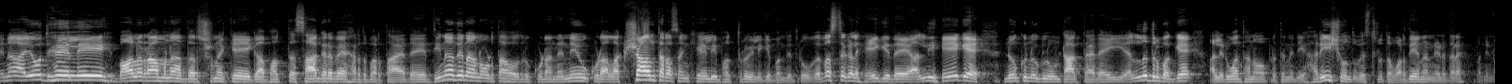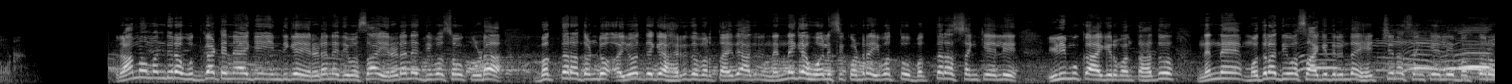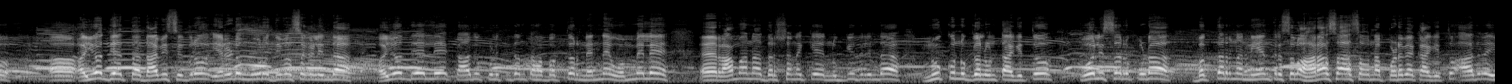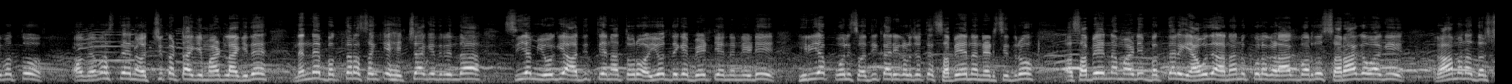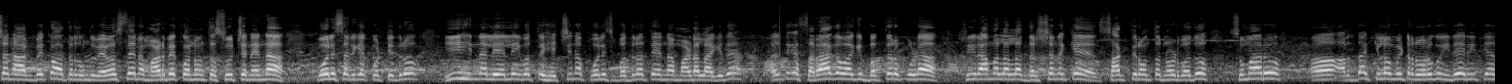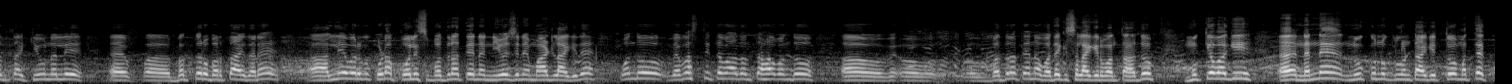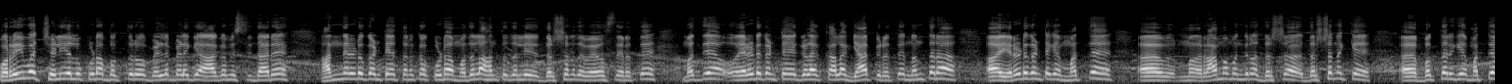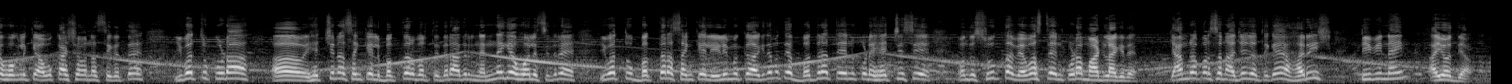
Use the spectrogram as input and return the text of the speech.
ಇನ್ನು ಅಯೋಧ್ಯೆಯಲ್ಲಿ ಬಾಲರಾಮನ ದರ್ಶನಕ್ಕೆ ಈಗ ಭಕ್ತ ಸಾಗರವೇ ಹರಿದು ಬರ್ತಾ ಇದೆ. ದಿನ ದಿನ ನೋಡ್ತಾ ಹೋದರೂ ಕೂಡ ನಿನ್ನೆಯೂ ಕೂಡ ಲಕ್ಷಾಂತರ ಸಂಖ್ಯೆಯಲ್ಲಿ ಭಕ್ತರು ಇಲ್ಲಿಗೆ ಬಂದಿದ್ರು. ವ್ಯವಸ್ಥೆಗಳು ಹೇಗಿದೆ? ಅಲ್ಲಿ ಹೇಗೆ ನೂಕು ನುಗ್ಗಲು ಉಂಟಾಗ್ತಾ ಇದೆ? ಈ ಎಲ್ಲದ್ರ ಬಗ್ಗೆ ಅಲ್ಲಿರುವಂಥ ನಮ್ಮ ಪ್ರತಿನಿಧಿ ಹರೀಶ್ ಒಂದು ವಿಸ್ತೃತ ವರದಿಯನ್ನು ನೀಡಿದ್ದಾರೆ. ಬನ್ನಿ ನೋಡೋಣ. ರಾಮ ಮಂದಿರ ಉದ್ಘಾಟನೆಯಾಗಿ ಇಂದಿಗೆ ಎರಡನೇ ದಿವಸ, ಎರಡನೇ ದಿವಸವೂ ಕೂಡ ಭಕ್ತರ ದಂಡು ಅಯೋಧ್ಯೆಗೆ ಹರಿದು ಬರ್ತಾ ಇದೆ. ಆದರೆ ನೆನ್ನೆಗೆ ಹೋಲಿಸಿಕೊಂಡ್ರೆ ಇವತ್ತು ಭಕ್ತರ ಸಂಖ್ಯೆಯಲ್ಲಿ ಇಳಿಮುಖ ಆಗಿರುವಂತಹದ್ದು. ನಿನ್ನೆ ಮೊದಲ ದಿವಸ ಆಗಿದ್ದರಿಂದ ಹೆಚ್ಚಿನ ಸಂಖ್ಯೆಯಲ್ಲಿ ಭಕ್ತರು ಅಯೋಧ್ಯೆಯತ್ತ ಧಾವಿಸಿದ್ರು. ಎರಡು, ಮೂರು ದಿವಸಗಳಿಂದ ಅಯೋಧ್ಯೆಯಲ್ಲೇ ಕಾದು ಕುಳಿತಿದ್ದಂತಹ ಭಕ್ತರು ನಿನ್ನೆ ಒಮ್ಮೆಲೆ ರಾಮನ ದರ್ಶನಕ್ಕೆ ನುಗ್ಗಿದ್ರಿಂದ ನೂಕು ನುಗ್ಗಲು ಉಂಟಾಗಿತ್ತು ಪೊಲೀಸರು ಕೂಡ ಭಕ್ತರನ್ನ ನಿಯಂತ್ರಿಸಲು ಹರಾಸಾಹಸವನ್ನು ಪಡಬೇಕಾಗಿತ್ತು. ಆದರೆ ಇವತ್ತು ವ್ಯವಸ್ಥೆಯನ್ನು ಅಚ್ಚುಕಟ್ಟಾಗಿ ಮಾಡಲಾಗಿದೆ. ನಿನ್ನೆ ಭಕ್ತರ ಸಂಖ್ಯೆ ಹೆಚ್ಚಾಗಿದ್ದರಿಂದ ಸಿಎಂ ಯೋಗಿ ಆದಿತ್ಯನಾಥ್ ಅವರು ಅಯೋಧ್ಯೆಗೆ ಭೇಟಿಯನ್ನು ನೀಡಿ ಹಿರಿಯ ಪೊಲೀಸ್ ಅಧಿಕಾರಿಗಳ ಜೊತೆ ಸಭೆಯನ್ನು ನಡೆಸಿದ್ರು. ಆ ಸಭೆಯನ್ನು ಮಾಡಿ ಭಕ್ತರಿಗೆ ಯಾವುದೇ ಅನಾನುಕೂಲಗಳಾಗಬಾರ್ದು. ಸರಾಗವಾಗಿ ರಾಮನ ದರ್ಶನ ಆಗಬೇಕು ಆ ಥರದೊಂದು ವ್ಯವಸ್ಥೆಯನ್ನು ಮಾಡಬೇಕು ಅನ್ನುವಂಥ ಸೂಚನೆಯನ್ನು ಪೊಲೀಸರಿಗೆ ಕೊಟ್ಟಿದ್ರು. ಈ ಹಿನ್ನೆಲೆಯಲ್ಲಿ ಇವತ್ತು ಹೆಚ್ಚಿನ ಪೊಲೀಸ್ ಭದ್ರತೆಯನ್ನು ಮಾಡಲಾಗಿದೆ. ಅದಕ್ಕೆ ಸರಾಗವಾಗಿ ಭಕ್ತರು ಕೂಡ ಶ್ರೀರಾಮಲಲ್ಲ ದರ್ಶನಕ್ಕೆ ಸಾಕ್ತಿರುವಂತ ನೋಡ್ಬೋದು. ಸುಮಾರು ಆ, ಅರ್ಧ ಕಿಲೋಮೀಟರ್ ವರೆಗೂ ಇದೇ ರೀತಿಯಾದಂಥ ಕ್ಯೂನಲ್ಲಿ ಭಕ್ತರು ಬರ್ತಾ ಇದ್ದಾರೆ. ಅಲ್ಲಿಯವರೆಗೂ ಕೂಡ ಪೊಲೀಸ್ ಭದ್ರತೆಯನ್ನು ನಿಯೋಜನೆ ಮಾಡಲಾಗಿದೆ. ಒಂದು ವ್ಯವಸ್ಥಿತವಾದಂತಹ ಒಂದು ಭದ್ರತೆಯನ್ನು ಒದಗಿಸಲಾಗಿರುವಂತಹದ್ದು. ಮುಖ್ಯವಾಗಿ ನೆನ್ನೆ ನೂಕು ನುಗ್ಗಲುಂಟಾಗಿತ್ತು ಮತ್ತೆ ಕೊರೆಯುವ ಚಳಿಯಲ್ಲೂ ಕೂಡ ಭಕ್ತರು ಬೆಳ್ಳೆ ಬೆಳಗ್ಗೆ ಆಗಮಿಸುತ್ತಿದ್ದಾರೆ ಹನ್ನೆರಡು ಗಂಟೆಯ ತನಕ ಕೂಡ ಮೊದಲ ಹಂತದಲ್ಲಿ ದರ್ಶನದ ವ್ಯವಸ್ಥೆ ಇರುತ್ತೆ. ಮಧ್ಯೆ ಎರಡು ಗಂಟೆಗಳ ಕಾಲ ಗ್ಯಾಪ್ ಇರುತ್ತೆ. ನಂತರ ಎರಡು ಗಂಟೆಗೆ ಮತ್ತೆ ರಾಮ ಮಂದಿರ ದರ್ಶ, ದರ್ಶನಕ್ಕೆ ಭಕ್ತರಿಗೆ ಮತ್ತೆ ಹೋಗಲಿಕ್ಕೆ ಅವಕಾಶವನ್ನು ಸಿಗುತ್ತೆ. ಇವತ್ತು ಕೂಡ ಹೆಚ್ಚಿನ ಸಂಖ್ಯೆಯಲ್ಲಿ ಭಕ್ತರು ಬರ್ತಿದ್ದಾರೆ. ಆದರೆ ನೆನ್ನೆಗೆ ಹೋಲಿಸಿದರೆ ಇವತ್ತು ಭಕ್ತರ ಸಂಖ್ಯೆಯಲ್ಲಿ ಇಳಿಮುಖ ಆಗಿದೆ ಮತ್ತು ಭದ್ರತೆಯನ್ನು ಕೂಡ ಹೆಚ್ಚಿಸಿ ಒಂದು ಸೂಕ್ತ ವ್ಯವಸ್ಥೆಯನ್ನು ಕೂಡ ಮಾಡಲಾಗಿದೆ. ಕ್ಯಾಮ್ರಾ ಪರ್ಸನ್ ಅಜಯ್ ಜೊತೆಗೆ ಹರೀಶ್, ಟಿವಿ ನೈನ್, ಅಯೋಧ್ಯ.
